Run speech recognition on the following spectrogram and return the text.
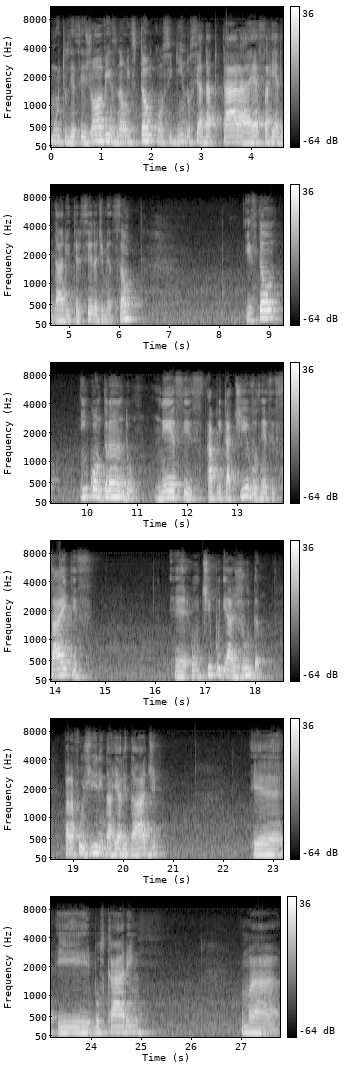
Muitos desses jovens não estão conseguindo se adaptar a essa realidade de terceira dimensão. Estão encontrando nesses aplicativos, nesses sites, é, um tipo de ajuda para fugirem da realidade é, e buscarem uma,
